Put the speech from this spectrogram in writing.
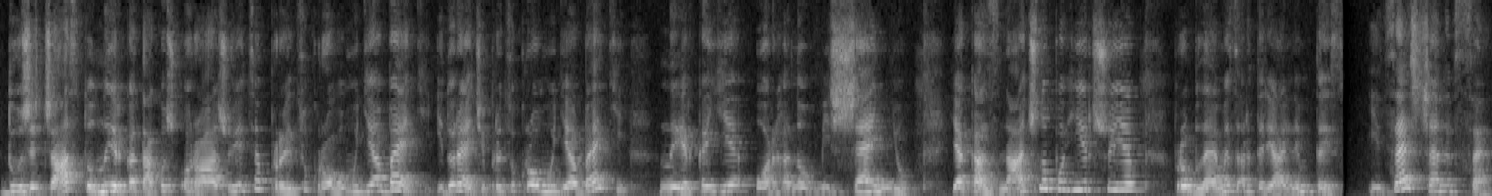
Дуже часто нирка також оражується при цукровому діабеті. І, до речі, при цукровому діабеті нирка є органом мішенню, яка значно погіршує проблеми з артеріальним тиском. І це ще не все.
